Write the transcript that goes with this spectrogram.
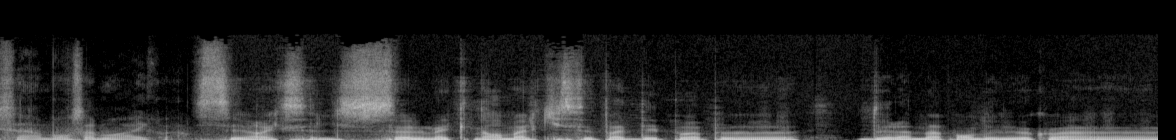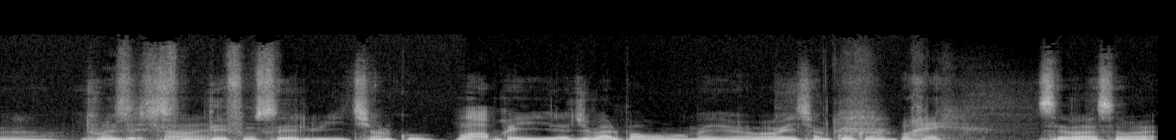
c'est un bon samouraï quoi. C'est vrai que c'est le seul mec normal qui se fait pas des pop euh, de la map en 2-2, quoi. Euh, tous Ouais, les autres ça, ouais. défoncer, lui, il tient le coup. Bon, après, il a du mal par moment, mais euh, ouais, oui, il tient le coup quand même. Ouais. C'est vrai, c'est vrai.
